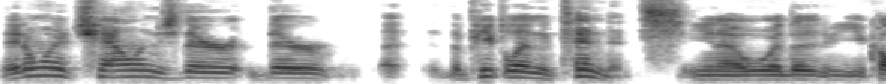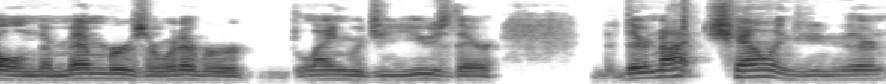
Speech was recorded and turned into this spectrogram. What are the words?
They don't want to challenge their their uh, the people in attendance. You know, whether you call them their members or whatever language you use there. They're not challenging. They're,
